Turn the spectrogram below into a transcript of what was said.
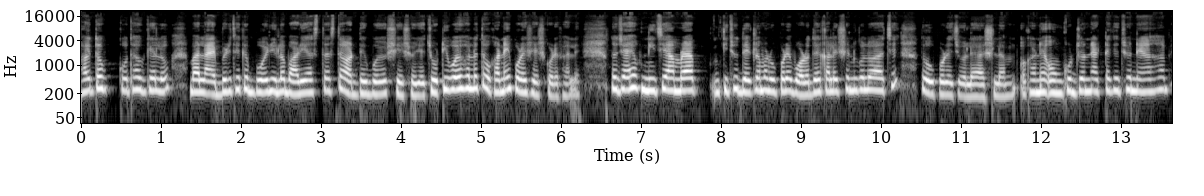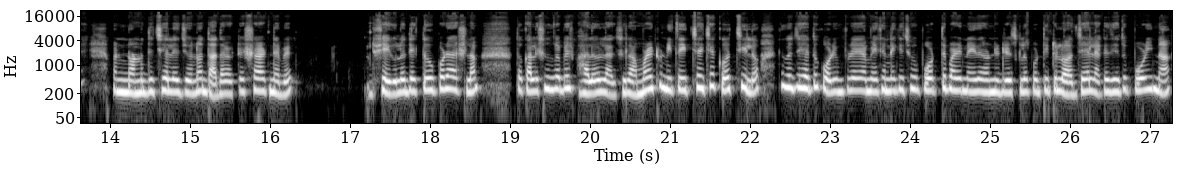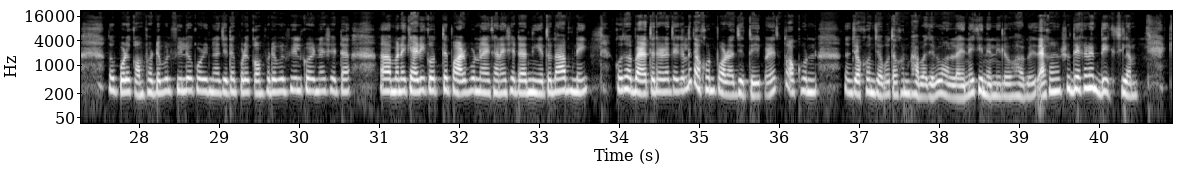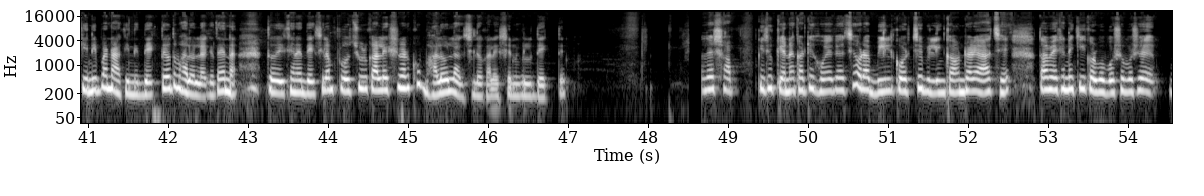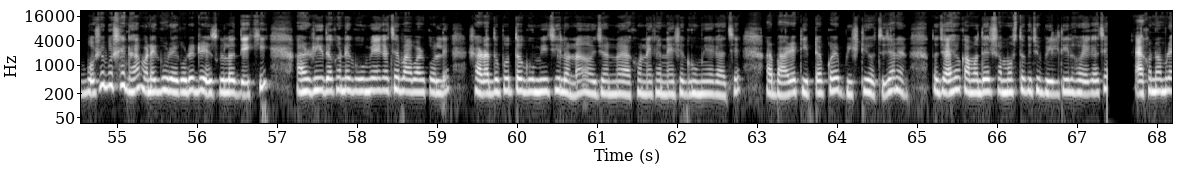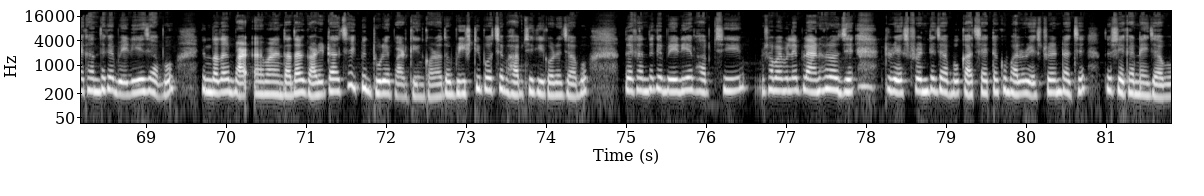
হয়তো কোথাও গেল বা লাইব্রেরি থেকে বই নিল, বাড়ি আসতে আসতে অর্ধেক বইও শেষ হয়ে যায়। চটি বই হলে তো ওখানেই পড়ে শেষ করে ফেলে। তো যাই হোক, নিচে আমরা কিছু দেখলাম আর উপরে বড়দের কালেকশনগুলো আছে, তো উপরে চলে আসলাম। ওখানে অঙ্কুর জন্য একটা কিছু নেওয়া হবে। মানে ননদের ছেলের জন্য দাদার একটা শার্ট নেবে। সেগুলো দেখতে উপরে আসলাম। তো কালেকশনগুলো বেশ ভালোও লাগছিল। আমার একটু নিতে ইচ্ছা ইচ্ছা করছিল, কিন্তু যেহেতু করিমপুরে আমি এখানে কিছু পড়তে পারি না, এই ধরনের ড্রেসগুলো পড়তে একটু লজ্জাই লাগে। যেহেতু পড়ি না, তো পরে কমফোর্টেবল ফিলও করি না। যেটা পরে কমফোর্টেবল ফিল করি না, সেটা মানে ক্যারি করতে পারব না এখানে, সেটা নিয়ে তো লাভ নেই। কোথাও বেড়াতে টেড়াতে গেলে তখন পরা যেতেই পারে। তখন, যখন যাব তখন ভাবা যাবে অনলাইনে কিনে নিলেও হবে। এখন শুধু এখানে দেখছিলাম। কিনি বা না কিনি, দেখতেও তো ভালো লাগে, তাই না? তো এখানে দেখছিলাম, প্রচুর কালেকশন আর খুব ভালোও লাগছিল কালেকশনগুলো দেখতে। ওদের সব কিছু কেনাকাটি হয়ে গেছে, ওরা বিল করছে, বিলিং কাউন্টারে আছে। তো আমি এখানে কি করব? বসে বসে বসে বসে না মানে ঘুরে ঘুরে ড্রেসগুলো দেখি। আর হৃদ ওখানে ঘুমিয়ে গেছে বাবার কোলে। সারা দুপুর তো ঘুমিয়ে ছিল না, ওই জন্য এখন এখানে এসে ঘুমিয়ে গেছে। আর বাইরে টিপটাপ করে বৃষ্টি হচ্ছে, জানেন? তো যাই হোক, আমাদের সমস্ত কিছু বিল টিল হয়ে গেছে। এখন আমরা এখান থেকে বেরিয়ে যাব। কিন্তু দাদার মানে দাদার গাড়িটা আছে একটু দূরে পার্কিং করা। তো বৃষ্টি পড়ছে, ভাবছি কি করে যাব। তো এখান থেকে বেরিয়ে ভাবছি, সবাই মিলে প্ল্যান হলো যে একটু রেস্টুরেন্টে যাব। কাছে একটা খুব ভালো রেস্টুরেন্ট আছে, তো সেখানেই যাব।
